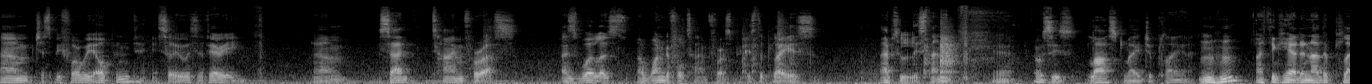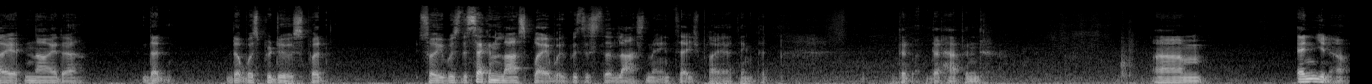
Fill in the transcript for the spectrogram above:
um, just before we opened. So it was a very um, sad time for us, as well as a wonderful time for us because the play is absolutely stunning. Yeah, that was his last major play. Mm-hmm. I think he had another play at NIDA that that was produced, but so it was the second last play, but it was just the last main stage play. I think that that that happened. Um, and you know,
